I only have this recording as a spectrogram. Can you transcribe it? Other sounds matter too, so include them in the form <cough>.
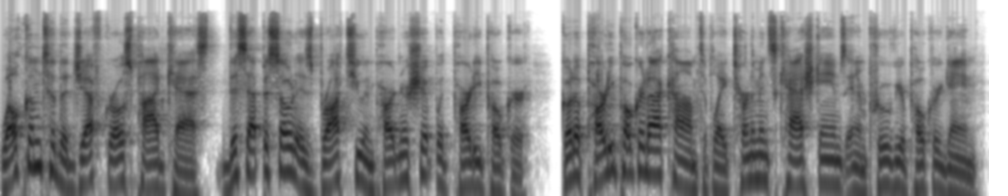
Welcome to the Jeff Gross Podcast. This episode is brought to you in partnership with Party Poker. Go to partypoker.com to play tournaments, cash games, and improve your poker game.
